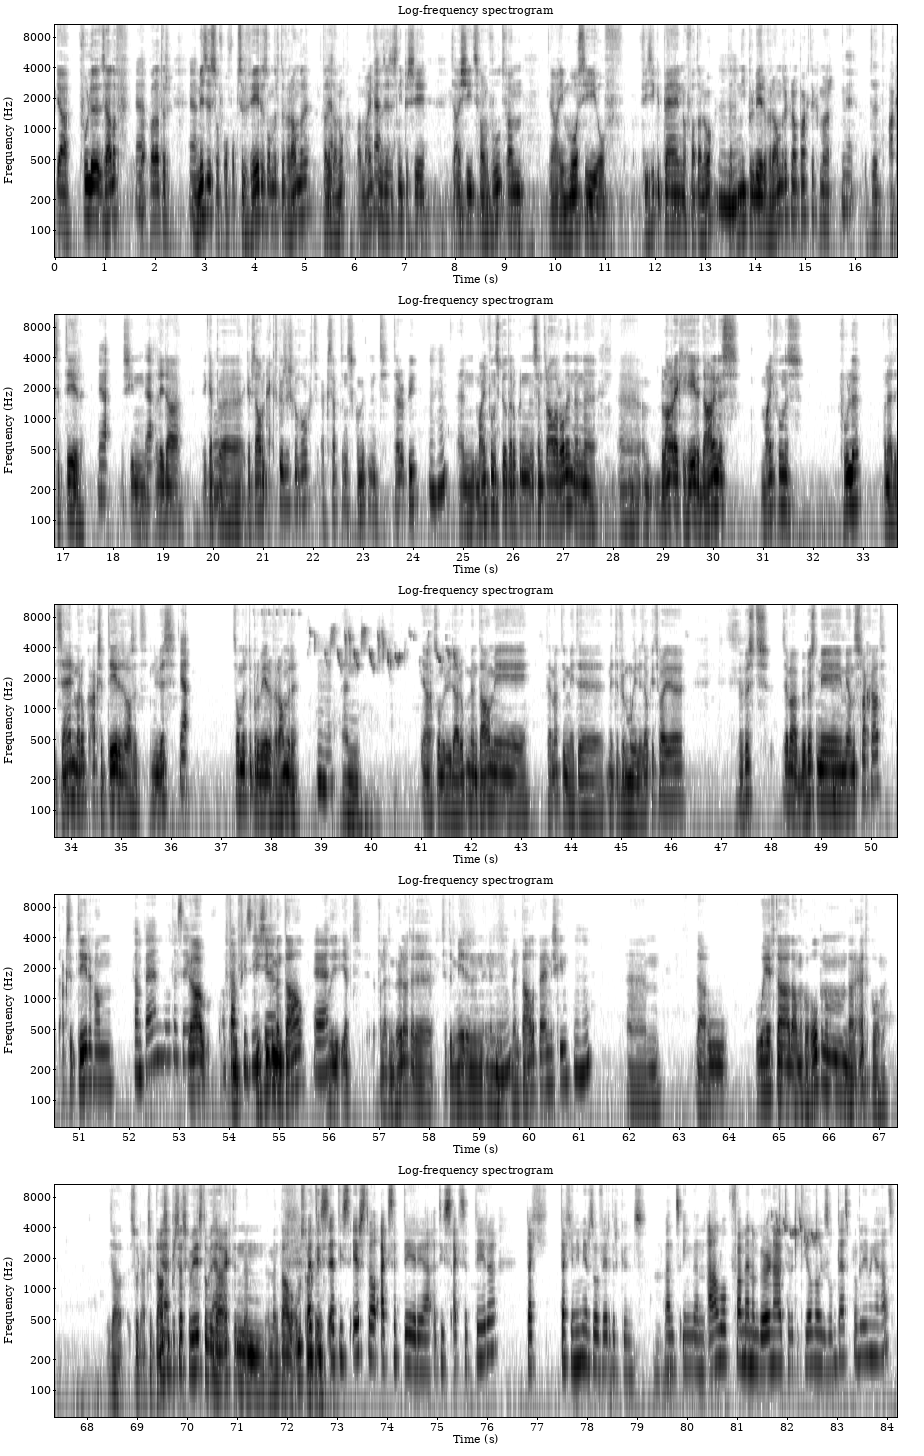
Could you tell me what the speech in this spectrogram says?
ja, voelen zelf Ja. wat, dat er Ja. mis is of, of observeren zonder te veranderen. Dat is dan ook wat mindfulness is, is niet per se dus als je iets van voelt van ja, emotie of fysieke pijn of wat dan ook, dat Mhm. niet proberen veranderen krampachtig, maar nee. het, het accepteren. Ja. Misschien, Ja. dat, ik, heb, Oh. eh, ik heb zelf een ACT-cursus gevolgd, Acceptance Commitment Therapy. Mhm. En mindfulness speelt daar ook een, een centrale rol in. En eh, eh, een belangrijk gegeven daarin is mindfulness voelen vanuit het zijn, maar ook accepteren zoals het nu is. Ja. Zonder te proberen veranderen. Mhm. En ja, zonder u daar ook mentaal mee, zeg maar, te- mee, te, mee te vermoeien. Is ook iets waar je bewust, zeg maar, bewust mee, mee aan de slag gaat? Het accepteren van, Van pijn, wil dat zeggen? ja, Of van fysieke- fysiek en mentaal. Ja. Je je hebt vanuit een burn-out de- zitten meer in een, in een Mhm. mentale pijn misschien. Mhm. Ehm, dat, hoe, hoe heeft dat dan geholpen om daaruit te komen? Is dat een soort acceptatieproces geweest of is Ja. dat echt een, een, een mentale omslag Het geweest? is, het is eerst wel accepteren, ja. Het is accepteren dat, je- dat je niet meer zo verder kunt. Want in de aanloop van mijn burn-out heb ik heel veel gezondheidsproblemen gehad.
